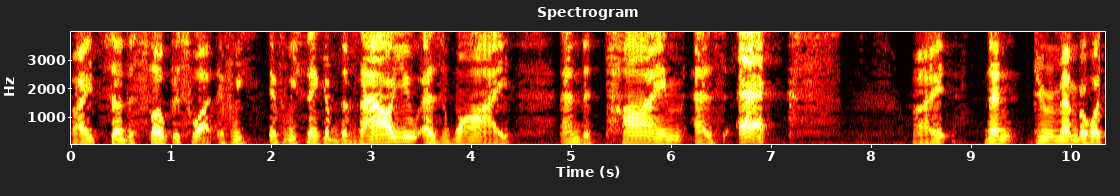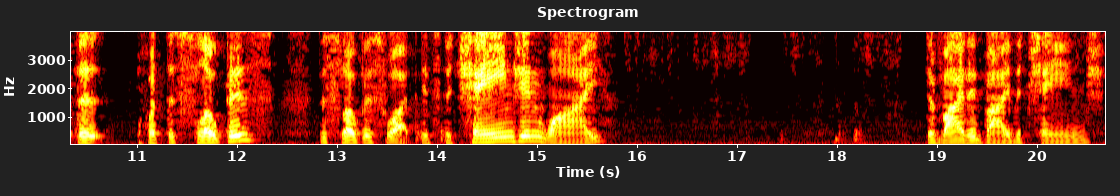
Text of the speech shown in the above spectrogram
right? So the slope is what? If we if we think of the value as y and the time as x, right? Then do you remember what the what the slope is? The slope is what? It's the change in y divided by the change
